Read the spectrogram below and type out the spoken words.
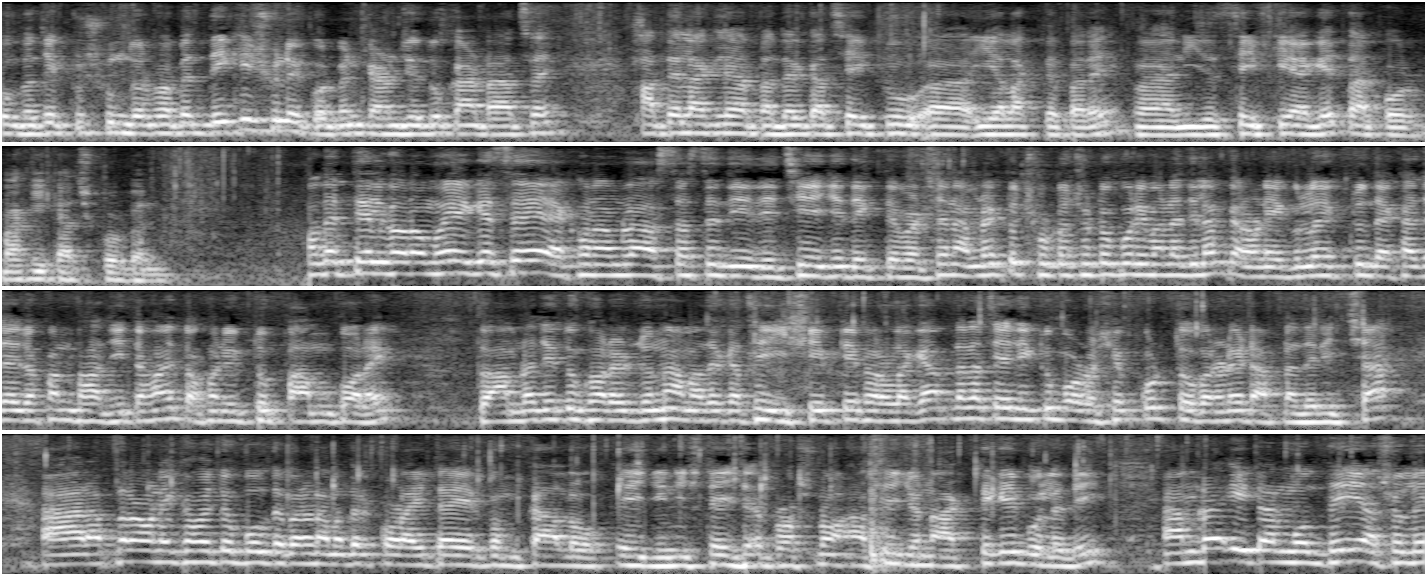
বলতে চাই, একটু সুন্দরভাবে দেখে শুনে করবেন, কারণ যেহেতু কাঁটা আছে, হাতে লাগলে আপনাদের কাছে একটু ইয়ে লাগতে পারে। নিজের সেফটি আগে, তারপর বাকি কাজ করবেন। আমাদের তেল গরম হয়ে গেছে, এখন আমরা আস্তে আস্তে দিয়ে দিচ্ছি। এই যে দেখতে পাচ্ছেন, আমরা একটু ছোট ছোট পরিমাণে দিলাম, কারণ এগুলো একটু দেখা যায় যখন ভাজিটা হয়, তখন একটু পাম করে। তো আমরা যেহেতু ঘরের জন্য, আমাদের কাছে এই শেপটাই ভালো লাগে। আপনারা চাইলে একটু বড় শেপ করতেও পারেন, এটা আপনাদের ইচ্ছা। আর আপনারা অনেকে হয়তো বলতে পারেন আমাদের কড়াইটা এরকম কালো, এই জিনিসটাই প্রশ্ন আসে, এই জন্য আগ থেকেই বলে দিই। আমরা এটার মধ্যেই আসলে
